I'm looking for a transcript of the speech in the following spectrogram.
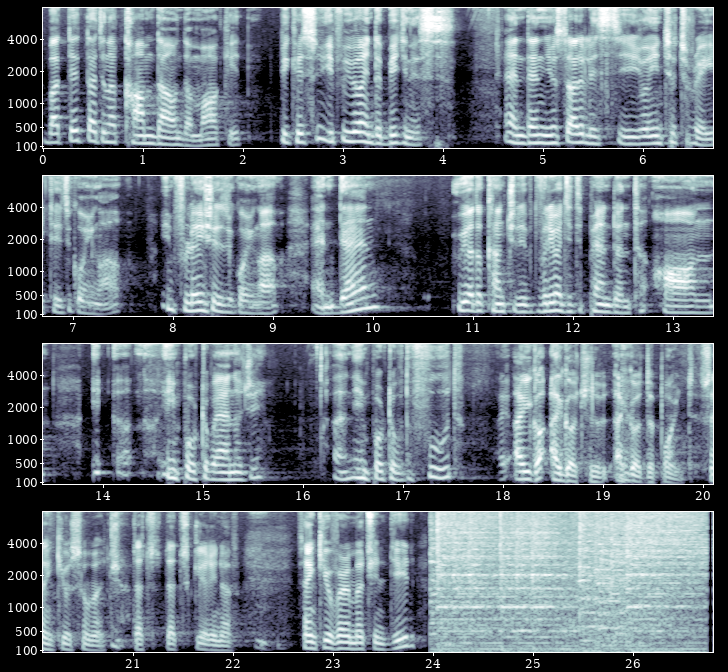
But that does not calm down the market because if you are in the business and then you suddenly see your interest rate is going up, inflation is going up, and then we are the country very much dependent on uh, import of energy and import of the food. I, I got, I got, the, I got the point. Thank you so much. That's, that's clear enough. Thank you very much indeed.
